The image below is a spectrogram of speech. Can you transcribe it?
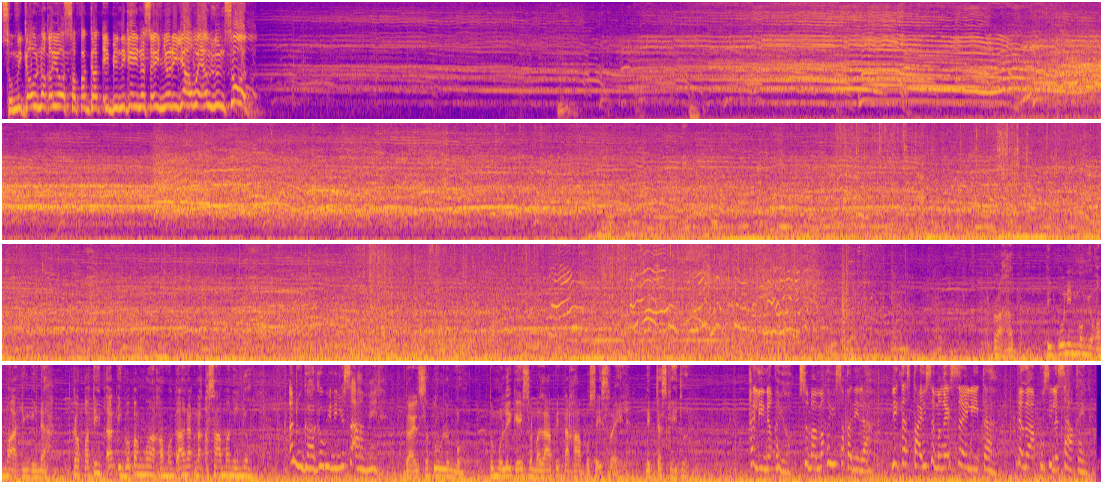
Sumigaw na kayo sapagkat ibinigay na sa inyo ni Yahweh ang lunsod! Rahab, tipunin mong yung ama at yung ina, kapatid at iba pang mga kamag-anak na kasama ninyo. Anong gagawin ninyo sa amin? Dahil sa tulong mo, tumuloy kayo sa malapit na kampo sa Israel. Ligtas kayo doon. Halina kayo, sumama kayo sa kanila. Ligtas tayo sa mga Israelita. Nangako sila sa akin.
